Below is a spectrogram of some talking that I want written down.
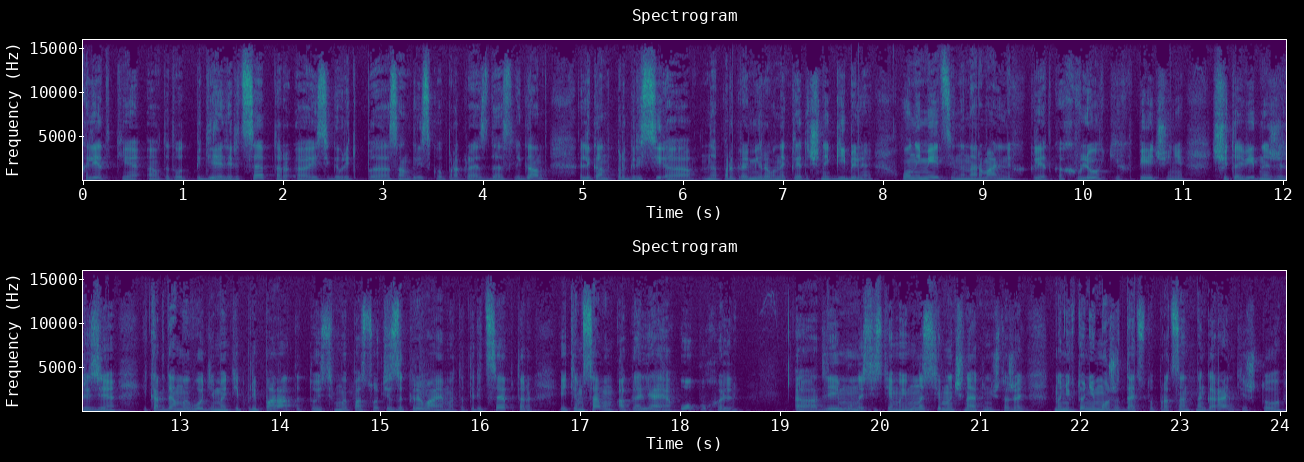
клетки, э, вот этот вот PDL-рецептор, э, если говорить э, с английского прогресс даст лигант, лигант прогресси, э, программированной клеточной гибели. Он имеется и на нормальных клетках, в легких, печени, щитовидной железе. И когда мы вводим эти препараты, то есть мы, по сути, закрываем этот рецептор и тем самым оголяя опухоль, для иммунной системы. Иммунная система начинает уничтожать, но никто не может дать стопроцентной гарантии, что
